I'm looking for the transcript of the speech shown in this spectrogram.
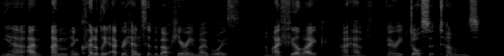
Yeah, I'm I'm incredibly apprehensive about hearing my voice. Um, I feel like I have very dulcet tones.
